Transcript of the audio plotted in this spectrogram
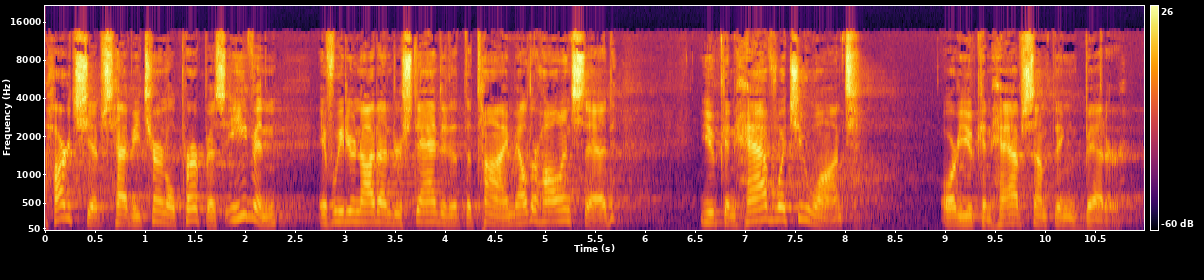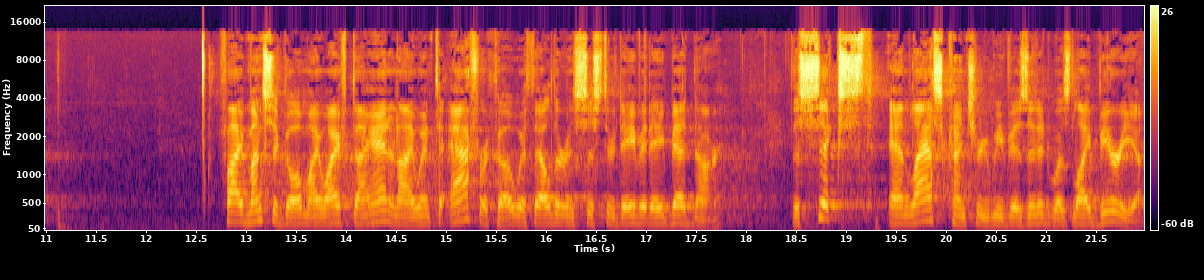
hardships have eternal purpose, even if we do not understand it at the time. Elder Holland said, You can have what you want, or you can have something better. Five months ago, my wife Diane and I went to Africa with Elder and Sister David A. Bednar. The sixth and last country we visited was Liberia.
